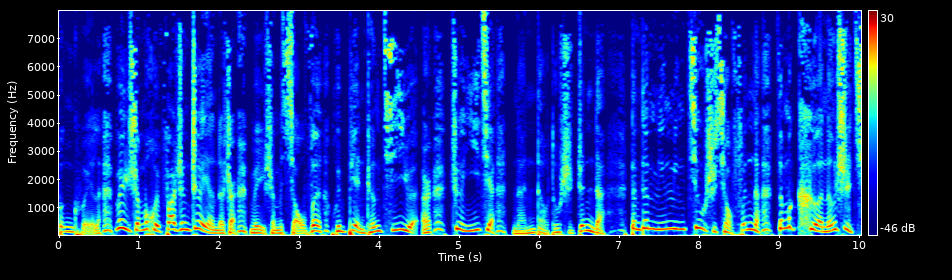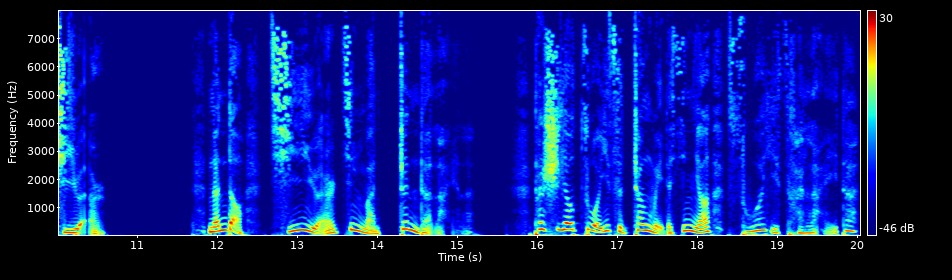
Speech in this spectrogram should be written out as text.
崩溃了，为什么会发生这样的事儿？为什么小芬会变成齐远儿？这一切难道都是真的？但她明明就是小芬呢，怎么可能是齐远儿？难道齐远儿今晚真的来了？他是要做一次张伟的新娘，所以才来的。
